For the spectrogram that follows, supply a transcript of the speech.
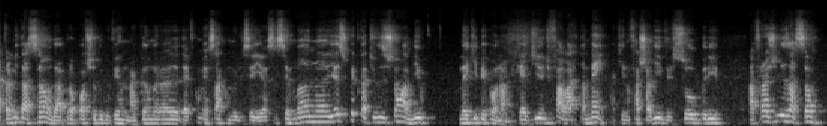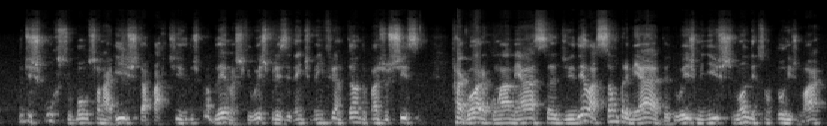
A tramitação da proposta do governo na Câmara deve começar, como eu disse essa semana, e as expectativas estão a mil na equipe econômica. É dia de falar também, aqui no Faixa Livre, sobre a fragilização do discurso bolsonarista a partir dos problemas que o ex-presidente vem enfrentando com a justiça. Agora, com a ameaça de delação premiada do ex-ministro Anderson Torres no ar,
